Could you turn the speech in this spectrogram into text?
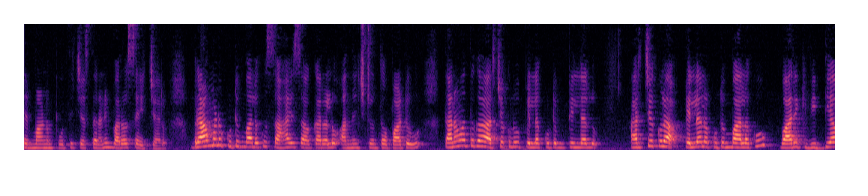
నిర్మాణం పూర్తి చేస్తారని భరోసా ఇచ్చారు. బ్రాహ్మణ కుటుంబాలకు సహాయ సహకారాలు అందించడంతో పాటు తన వంతుగా అర్చకులు పిల్ల కుటుంబ పిల్లలు అర్చకుల పిల్లల కుటుంబాలకు వారికి విద్యా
